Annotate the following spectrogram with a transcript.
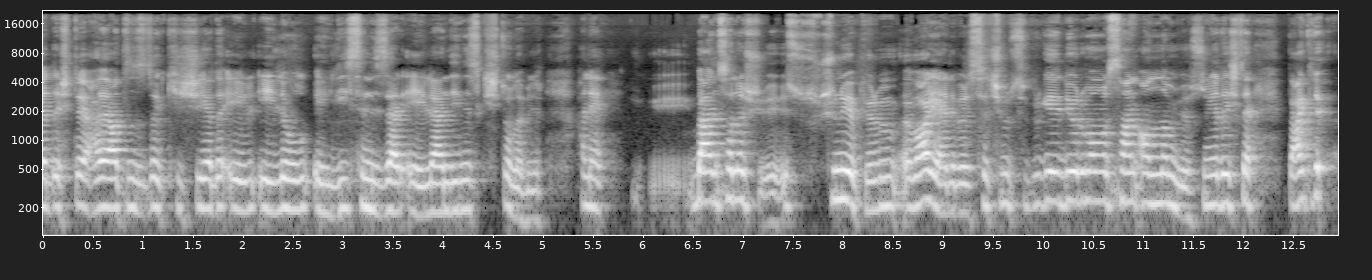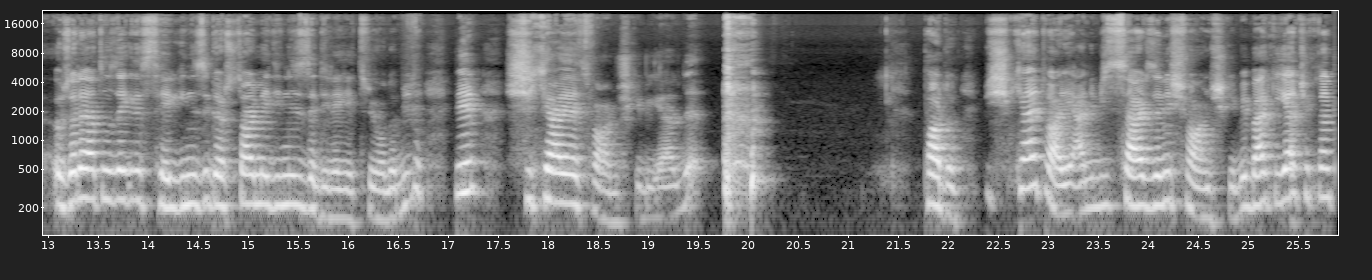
ya da, işte, hayatınızdaki kişi ya da ev evli ol evliyseniz evlendiğiniz kişi de olabilir. Hani, ben sana ş eee, şunu yapıyorum, eee, var ya, hani, böyle saçımı süpürge ediyorum ama sen anlamıyorsun ya da, işte, belki de özel hayatınızla ilgili sevginizi göstermediğinizi de dile getiriyor olabilir. Bir şikâyet varmış gibi geldi. Pardon, bir şikâyet var, yani, bir serzeniş varmış gibi. Belki gerçekten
